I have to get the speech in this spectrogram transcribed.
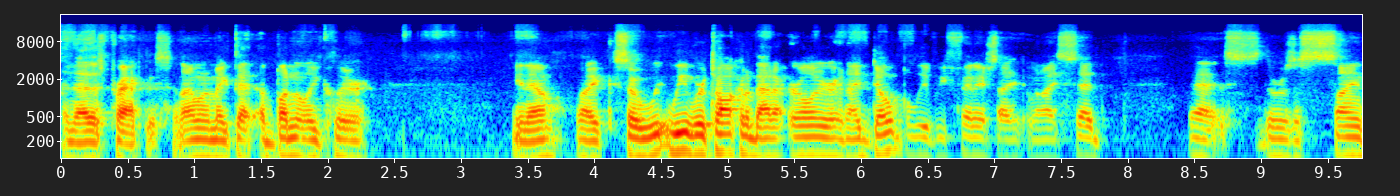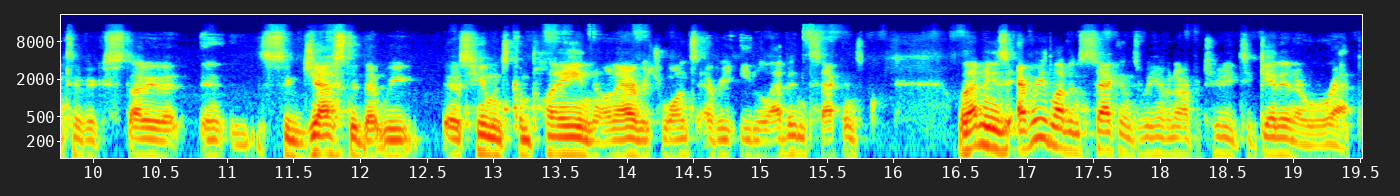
And that is practice. And I want to make that abundantly clear. You know, like, so we, we were talking about it earlier, and I don't believe we finished I, when I said that there was a scientific study that uh, suggested that we as humans complain on average once every 11 seconds. Well, that means every 11 seconds we have an opportunity to get in a rep.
